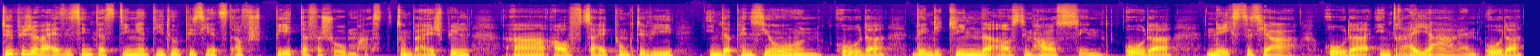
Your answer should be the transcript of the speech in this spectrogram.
Typischerweise sind das Dinge, die du bis jetzt auf später verschoben hast. Zum Beispiel äh, auf Zeitpunkte wie in der Pension oder wenn die Kinder aus dem Haus sind oder nächstes Jahr oder in drei Jahren oder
